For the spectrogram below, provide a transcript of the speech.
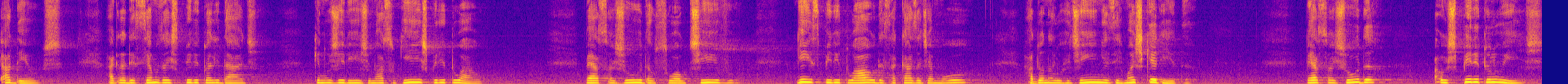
a Deus, agradecemos a espiritualidade que nos dirige, o nosso guia espiritual. Peço ajuda ao Sou Altivo, guia espiritual dessa casa de amor, a Dona Lurdinha, as irmãs queridas. Peço ajuda ao Espírito Luiz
